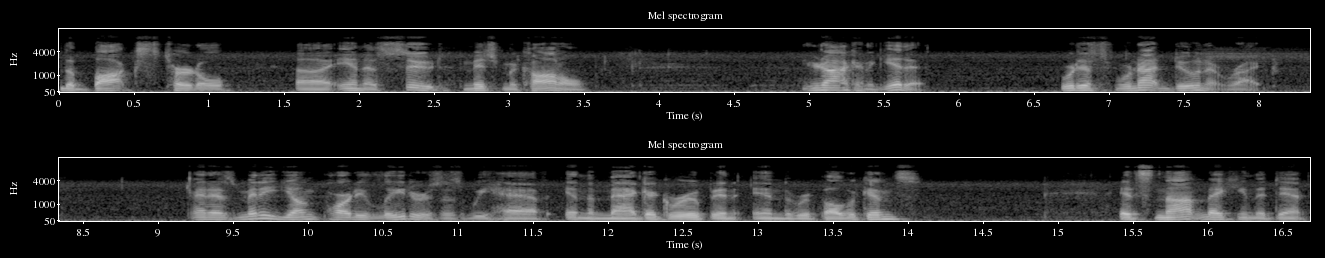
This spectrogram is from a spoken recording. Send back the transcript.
the box turtle uh, in a suit, Mitch McConnell, you're not going to get it. We're just we're not doing it right. And as many young party leaders as we have in the MAGA group in in the Republicans, It's not making the dent.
